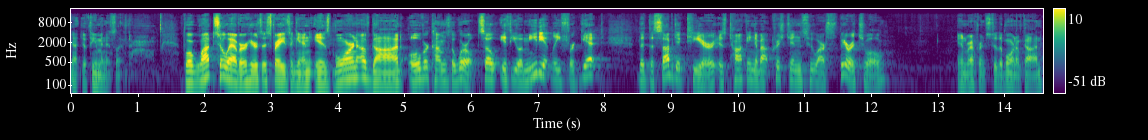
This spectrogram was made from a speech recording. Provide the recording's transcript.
Got a few minutes left. For whatsoever, here's this phrase again, is born of God overcomes the world. So if you immediately forget that the subject here is talking about Christians who are spiritual, in reference to the born of God,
